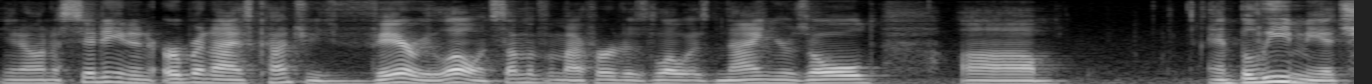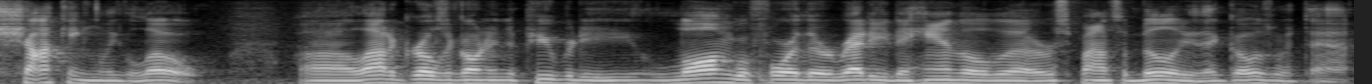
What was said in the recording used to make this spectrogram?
you know, in a city in an urbanized country is very low. And some of them I've heard as low as nine years old. Um, and believe me, it's shockingly low. Uh, a lot of girls are going into puberty long before they're ready to handle the responsibility that goes with that.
